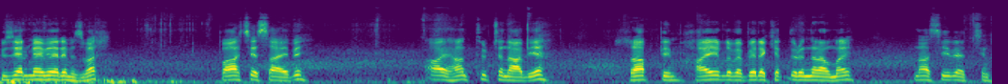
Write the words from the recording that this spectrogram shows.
güzel meyvelerimiz var. Bahçe sahibi Ayhan Türkçen abiye Rabbim hayırlı ve bereketli ürünler almayı nasip etsin.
